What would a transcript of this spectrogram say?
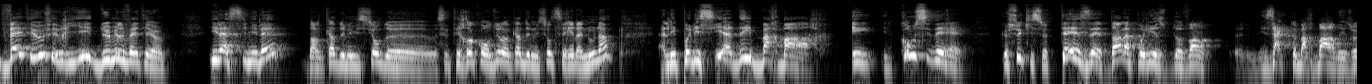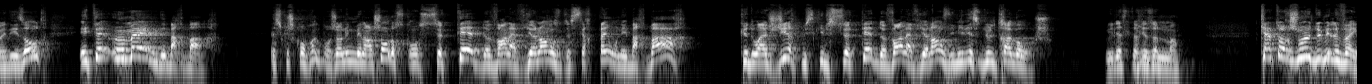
21 février 2021, il assimilait dans le cadre de l'émission de. C'était reconduit dans le cadre de l'émission de Cyril Hanouna, les policiers des barbares. Et il considérait que ceux qui se taisaient dans la police devant euh, les actes barbares des uns et des autres étaient eux-mêmes des barbares. Est-ce que je comprends que pour Jean-Luc Mélenchon, lorsqu'on se tait devant la violence de certains, on est barbare? Que dois-je dire puisqu'il se tait devant la violence des milices d'ultra-gauche? Je lui laisse le raisonnement. 14 juin 2020,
